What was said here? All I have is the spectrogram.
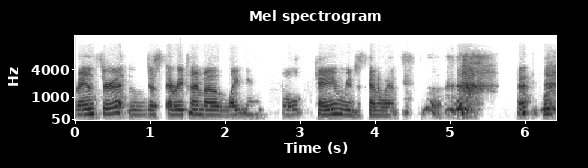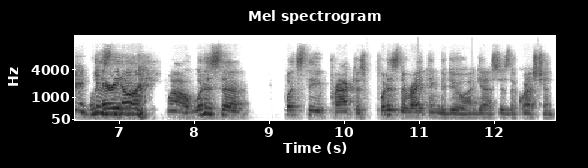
ran through it and just every time a lightning bolt came we just kind of went What- what carried the- on Wow. What is the what's the practice? What is the right thing to do? I guess is the question.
